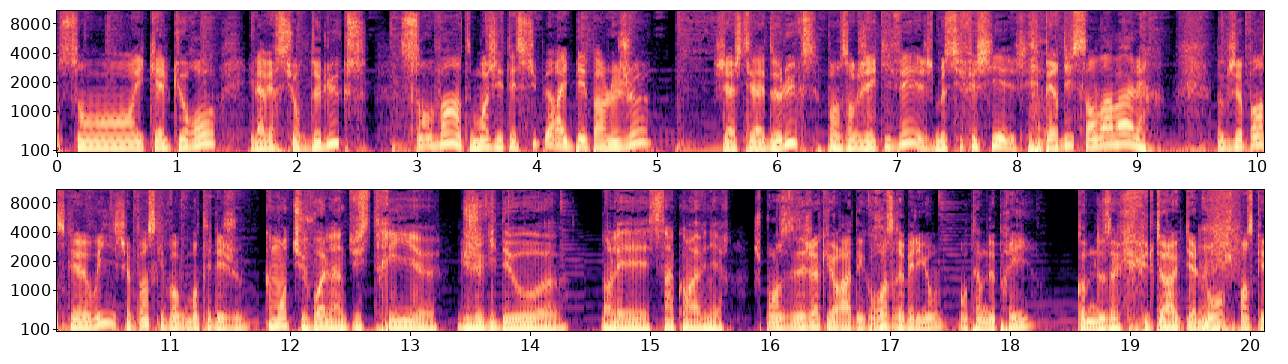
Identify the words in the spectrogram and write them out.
100 et quelques euros, et la version deluxe 120. Moi j'étais super hypé par le jeu. J'ai acheté la deluxe pensant que j'avais kiffé, je me suis fait chier, j'ai perdu 120 balles. Donc je pense que oui, je pense qu'ils vont augmenter les jeux. Comment tu vois l'industrie euh, du jeu vidéo euh, dans les 5 ans à venir? Je pense déjà qu'il y aura des grosses rébellions en termes de prix, comme nos agriculteurs actuellement. je pense que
